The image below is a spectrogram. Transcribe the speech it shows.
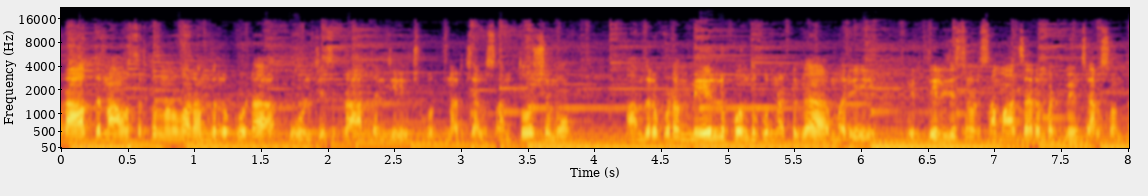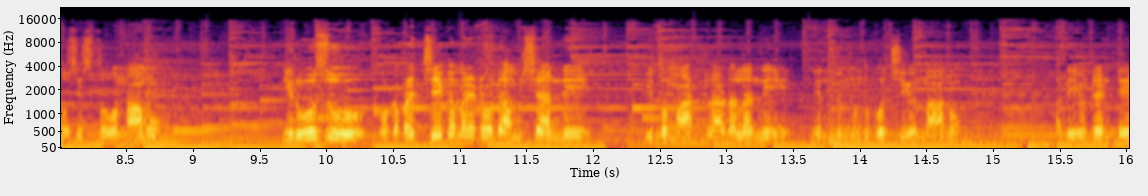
ప్రార్థన అవసరతలు ఉన్న వారందరూ కూడా ఫోన్ చేసి ప్రార్థన చేయించుకుంటున్నారు. చాలా సంతోషము. అందరూ కూడా మేలు పొందుకున్నట్టుగా మరి మీరు తెలియజేసిన సమాచారం బట్టి మేము చాలా సంతోషిస్తూ ఉన్నాము. ఈరోజు ఒక ప్రత్యేకమైనటువంటి అంశాన్ని మీతో మాట్లాడాలని నేను మీ ముందుకు వచ్చి ఉన్నాను. అదేమిటంటే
